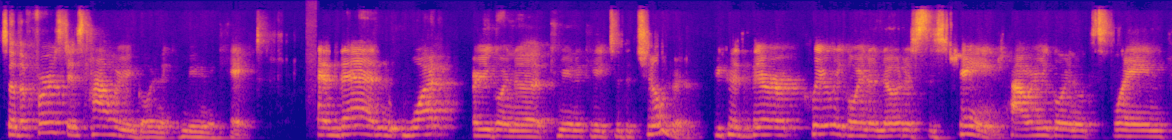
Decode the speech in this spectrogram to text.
So the first is how are you going to communicate? And then what are you going to communicate to the children? Because they're clearly going to notice this change. How are you going to explain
